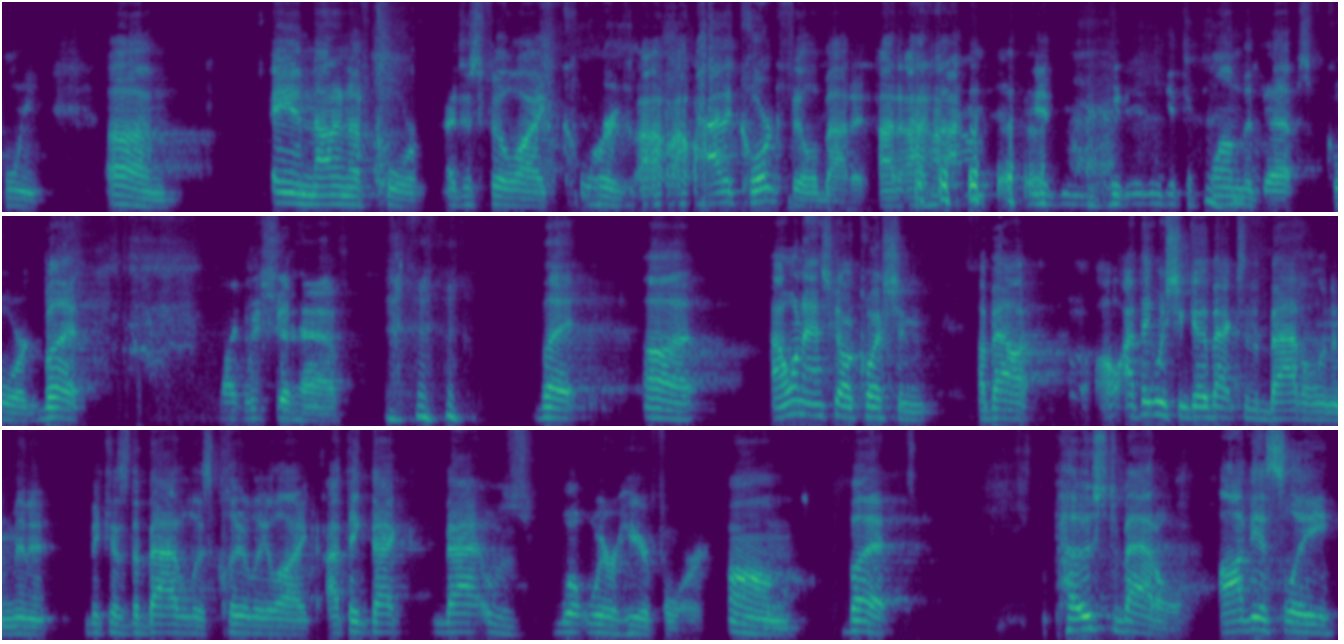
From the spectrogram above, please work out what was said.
point. Um, and not enough Korg. I just feel like Korg. I- I- How did Korg feel about it? I, I, I it, he didn't get to plumb the depths of Korg, but like we should have. But uh, I want to ask y'all a question about. oh, I think we should go back to the battle in a minute because the battle is clearly like I think that that was what we're here for. Um, but post battle, obviously,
